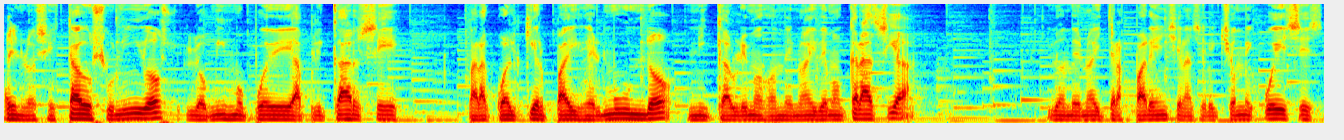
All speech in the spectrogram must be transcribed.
en los Estados Unidos, lo mismo puede aplicarse para cualquier país del mundo, ni que hablemos donde no hay democracia, donde no hay transparencia en la selección de jueces,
